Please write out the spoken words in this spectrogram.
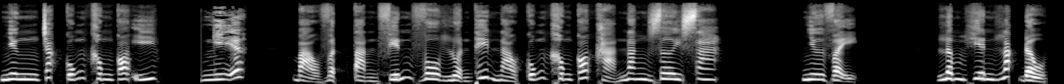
nhưng chắc cũng không có ý. Nghĩa, bảo vật tàn phiến vô luận thế nào cũng không có khả năng rơi xa. Như vậy, Lâm Hiên lắc đầu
